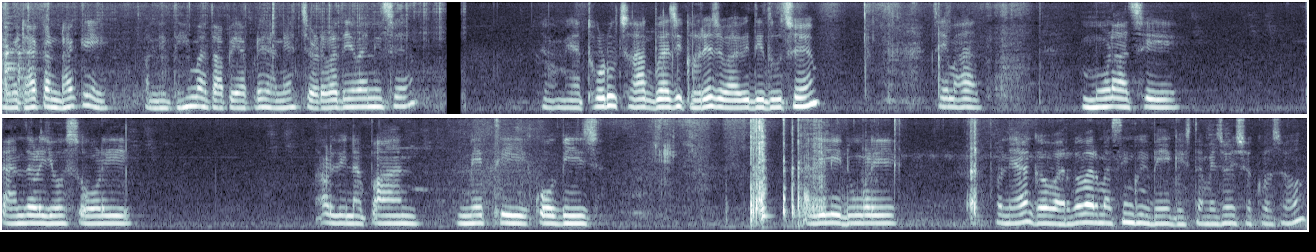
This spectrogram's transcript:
હવે ઢાંકણ ઢાંકી અને ધીમા તાપે આપણે આને ચડવા દેવાની છે. મેં થોડું શાકભાજી ઘરે જ વાવી દીધું છે. જેમાં મૂળા છે, તાંદળીઓ, સોળી, અળવીના પાન, મેથી, કોબીજ લીલી ડુંગળી અને આ ગવાર. ગવારમાં સિંગુઈ બે ગઈ તમે જોઈ શકો છો.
